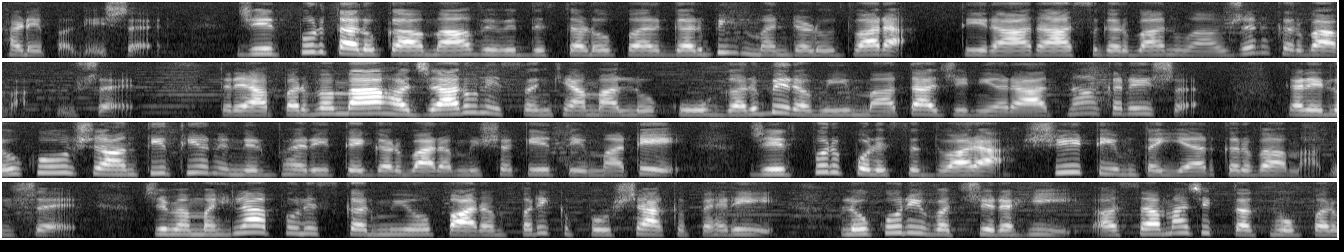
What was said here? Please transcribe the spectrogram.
ખડે પગે છે. જેતપુર તાલુકામાં વિવિધ સ્થળો પર ગરબી મંડળો દ્વારા તેરા રાસ ગરબાનું આયોજન કરવામાં આવ્યું છે. ત્યારે આ પર્વમાં હજારોની સંખ્યામાં લોકો ગરબે રમી માતાજીની આરાધના કરે છે. ત્યારે લોકો શાંતિથી અને નિર્ભય રીતે ગરબા રમી શકે તે માટે જેતપુર પોલીસ દ્વારા શી ટીમ તૈયાર કરવામાં આવી છે. જેમાં મહિલા પોલીસ કર્મીઓ પારંપરિક પોશાક પહેરી લોકોની વચ્ચે રહી અસામાજિક તત્વો પર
